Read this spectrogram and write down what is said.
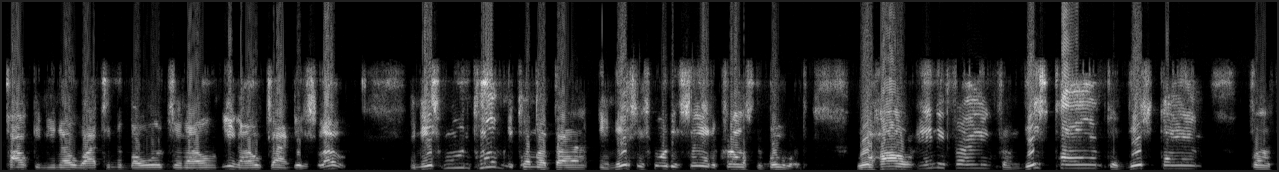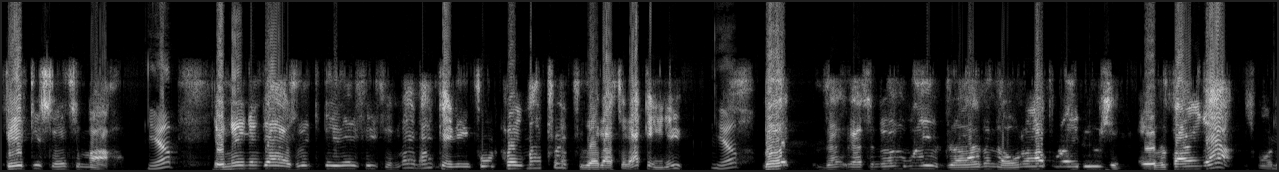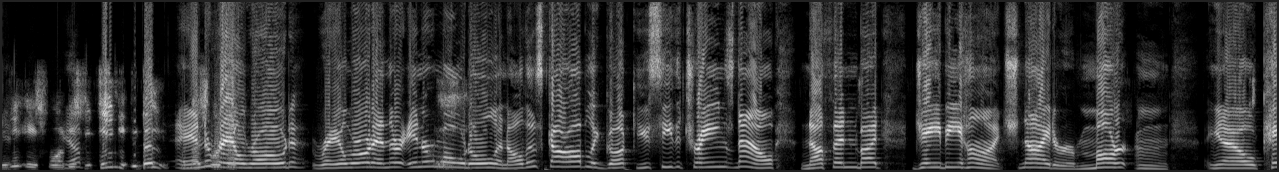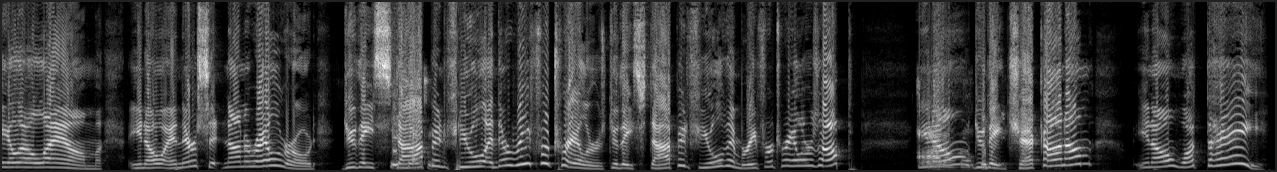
talking, you know, watching the boards, you know, you know, trying to get us low. And this one company come up there, and this is what it said across the board: We'll haul anything from this time to this time for fifty cents a mile. Yep. And then them guys looked at this. He said, "Man, I can't even afford to crank my truck for that." I said, "I can't either." Yep. But that, that's another way of driving the owner operators and everything out. It's what it is. What it's intended to do. And that's the what they- railroad, railroad, and their intermodal, and all this gobbledygook. You see the trains now, nothing but J.B. Hunt, Schneider, Martin, you know, KLM, you know, and they're sitting on a railroad. Do they stop Exactly. and fuel? And they're reefer trailers. Do they stop and fuel them reefer trailers up? You know, know, do they check on them? You know, what the hey?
